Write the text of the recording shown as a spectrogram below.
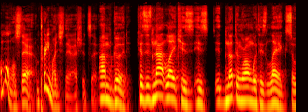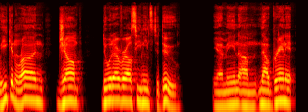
I'm almost there. I'm pretty much there, I should say. I'm good because it's not like his his it, nothing wrong with his legs, so he can run, jump, do whatever else he needs to do. You know what I mean? Um, now, granted,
